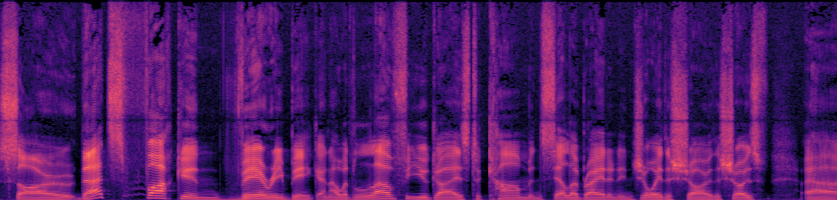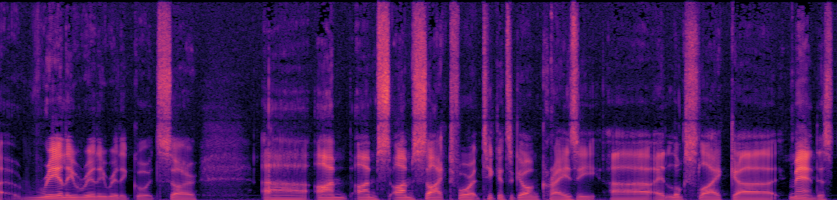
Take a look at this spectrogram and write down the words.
so that's fucking very big. And I would love for you guys to come and celebrate and enjoy the show. The show's uh, really, really, really good. So. Uh, I'm I'm I'm psyched for it. Tickets are going crazy. Uh, it looks like uh, man, there's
